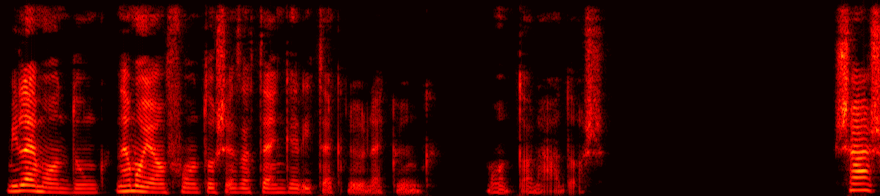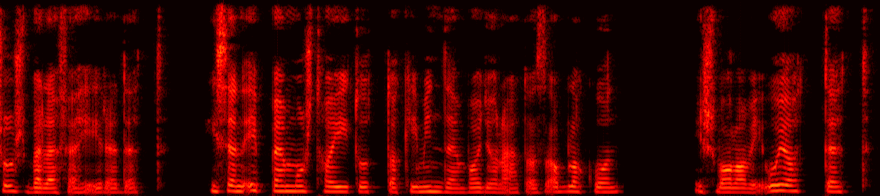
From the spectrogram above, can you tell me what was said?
Mi lemondunk, nem olyan fontos ez a tengeri teknő nekünk, mondta nádas. Sásos belefehéredett, hiszen éppen most hajította ki minden vagyonát az ablakon, és valami olyat tett,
